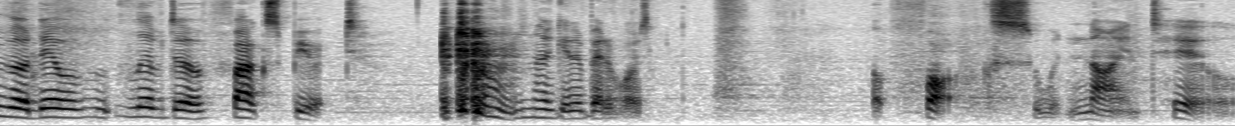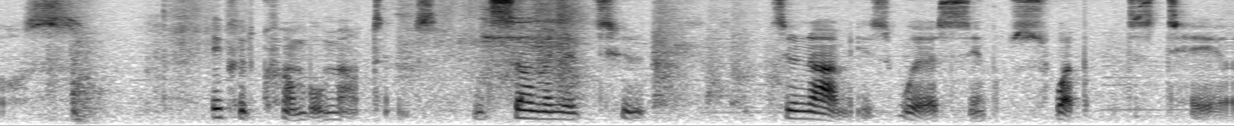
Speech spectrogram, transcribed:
ago there lived a fox spirit I get a better voice. A fox with nine tails. It could crumble mountains and summon it to tsunamis where a single swipe of its tail.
